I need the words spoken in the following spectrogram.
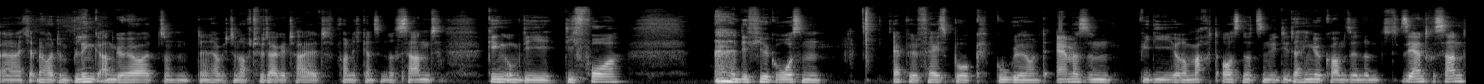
Äh, ich habe mir heute einen Blink angehört und den habe ich dann auf Twitter geteilt. Fand ich ganz interessant. Ging um die, die vor, die vier großen Apple, Facebook, Google und Amazon, wie die ihre Macht ausnutzen, wie die da hingekommen sind und sehr interessant.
